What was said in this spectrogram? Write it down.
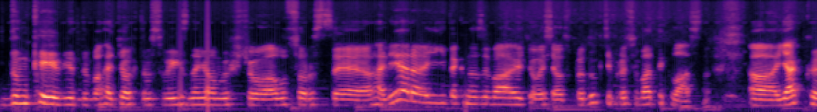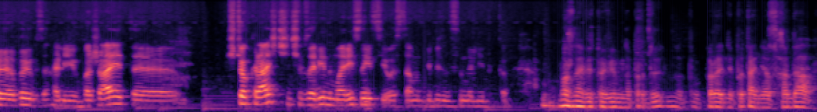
думки від багатьох там своїх знайомих, що аутсорс це галера, її так називають. Ось а от в продукті працювати класно. Як е, ви взагалі вважаєте? Що краще, чи взагалі немає різниці ось саме для бізнес-аналітика? Можна я відповім на попереднє питання. Я згадав,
